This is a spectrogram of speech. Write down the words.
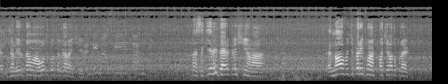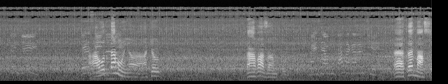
É de janeiro dá uma outra com outra garantia. Não, essa aqui eles deram que eles tinham lá. É nova de per enquanto, pra tirar do prego. Entendi. A outra tá ruim, a, a que eu tava vazando tudo. Mas ela não tá na garantia. É, até março.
